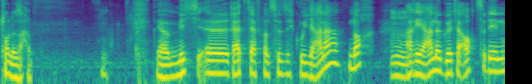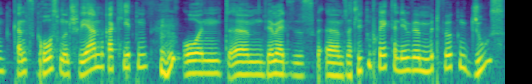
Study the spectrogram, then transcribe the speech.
tolle Sache. Ja, mich äh, reizt der französisch-Guyana noch. Mhm. Ariane gehört ja auch zu den ganz großen und schweren Raketen. Mhm. Und ähm, wir haben ja dieses ähm, Satellitenprojekt, an dem wir mitwirken, JUICE.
